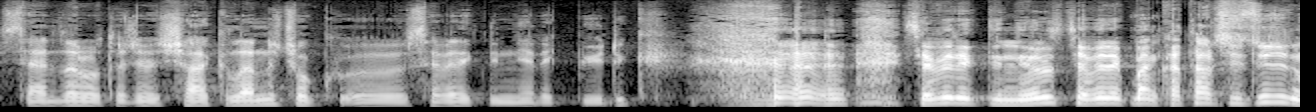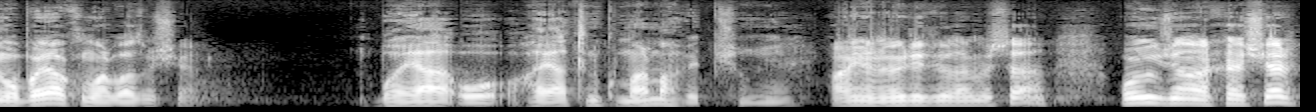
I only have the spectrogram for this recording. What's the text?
Serdar Ortaç ve şarkılarını çok e, severek dinleyerek büyüdük. severek dinliyoruz. Severek ben Katarsis dedim. O bayağı kumarbazmış ya. Bayağı o hayatını kumar mahvetmiş onu ya. Aynen öyle diyorlar mesela. O yüzden arkadaşlar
